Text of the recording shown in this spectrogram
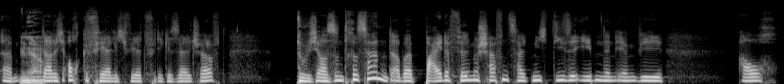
ähm, Ja. und dadurch auch gefährlich wird für die Gesellschaft. Durchaus interessant, aber beide Filme schaffen es halt nicht, diese Ebenen irgendwie auch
